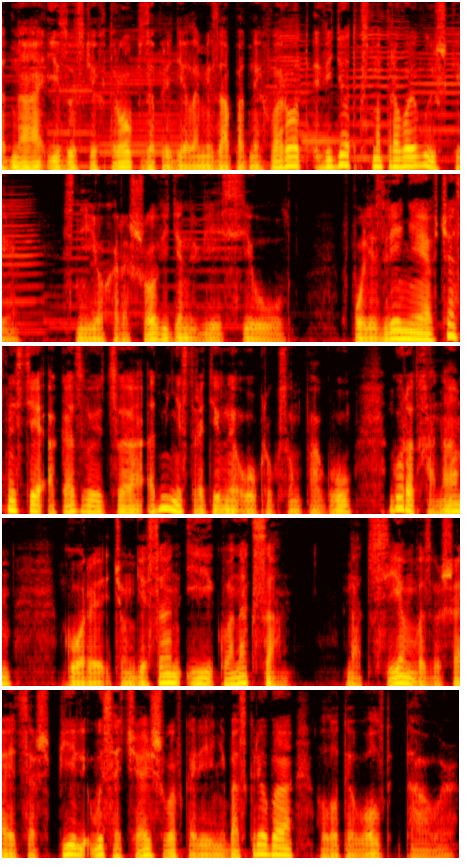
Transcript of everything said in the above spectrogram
Одна из узких троп за пределами западных ворот ведет к смотровой вышке. С нее хорошо виден весь Сеул. В поле зрения, в частности, оказываются административный округ Сунгпагу, город Ханам, горы Чонгесан и Кванаксан. Над всем возвышается шпиль высочайшего в Корее небоскреба Лотеволд Тауэр.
